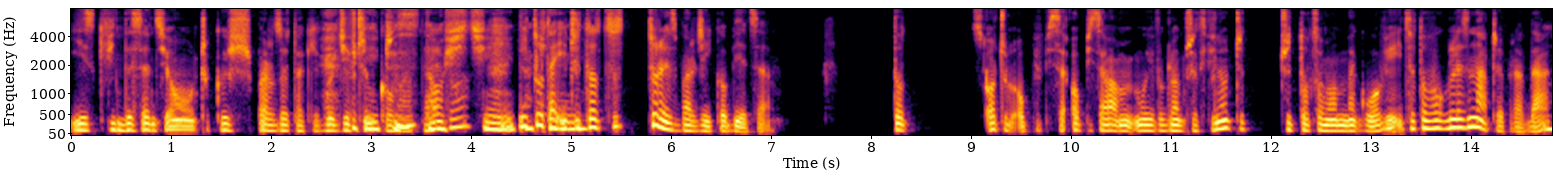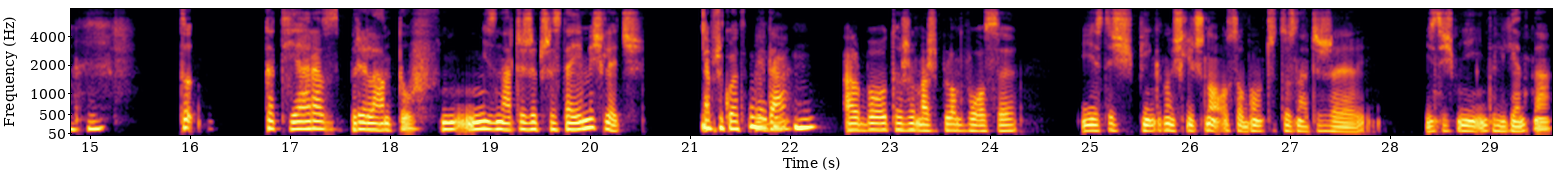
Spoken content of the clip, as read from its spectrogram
i jest kwintesencją czegoś bardzo takiego dziewczynkowego. czystości. I tutaj, i czy to, co, które jest bardziej kobiece? To, o czym opisa, opisałam mój wygląd przed chwilą, czy, czy to, co mam na głowie i co to w ogóle znaczy, prawda? Mhm. Ta tiara z brylantów nie znaczy, że przestaje myśleć. Na przykład. Prawda? Mhm. Albo to, że masz blond włosy i jesteś piękną, śliczną osobą, czy to znaczy, że jesteś mniej inteligentna?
